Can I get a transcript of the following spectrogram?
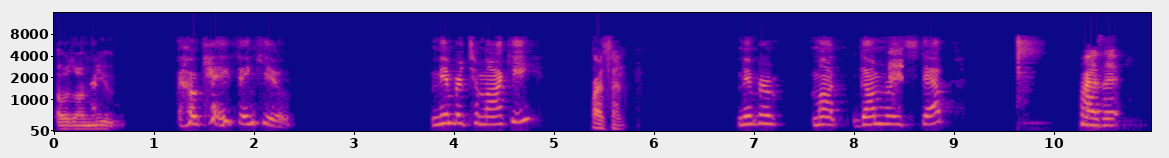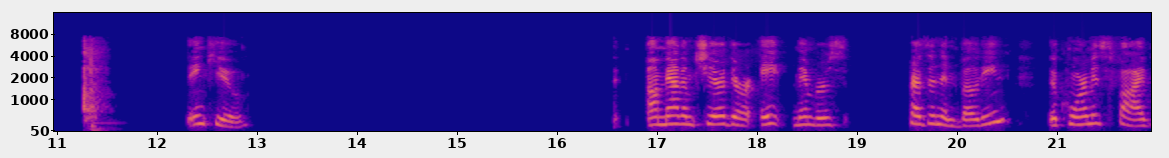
I was on mute. Okay, thank you. Member Tamaki? Present. Member Montgomery Steppe? Present. Thank you. Uh, Madam Chair, there are eight members present and voting. The quorum is five,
